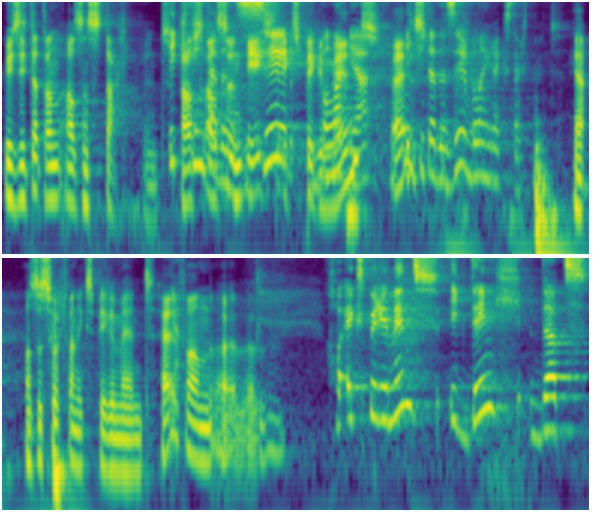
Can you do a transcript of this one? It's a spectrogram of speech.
U ziet dat dan als een startpunt? Ik als, als een, eerste experiment? Ja, hè? Ik vind dat een zeer belangrijk startpunt. Ja, als een soort van experiment. Hè? Ja. Van, uh, Goh, experiment, ik denk dat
